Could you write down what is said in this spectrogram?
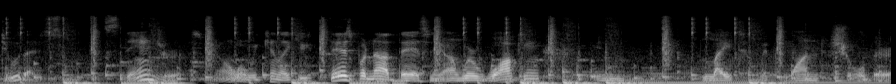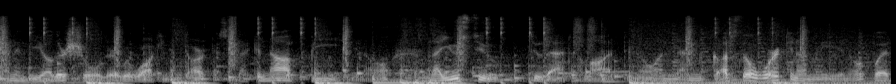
do that, dangerous. You know, when we can like you this, but not this, and, and we're walking in light with one shoulder and in the other shoulder we're walking in darkness that cannot be you know and i used to do that a lot you know and, and god's still working on me you know but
